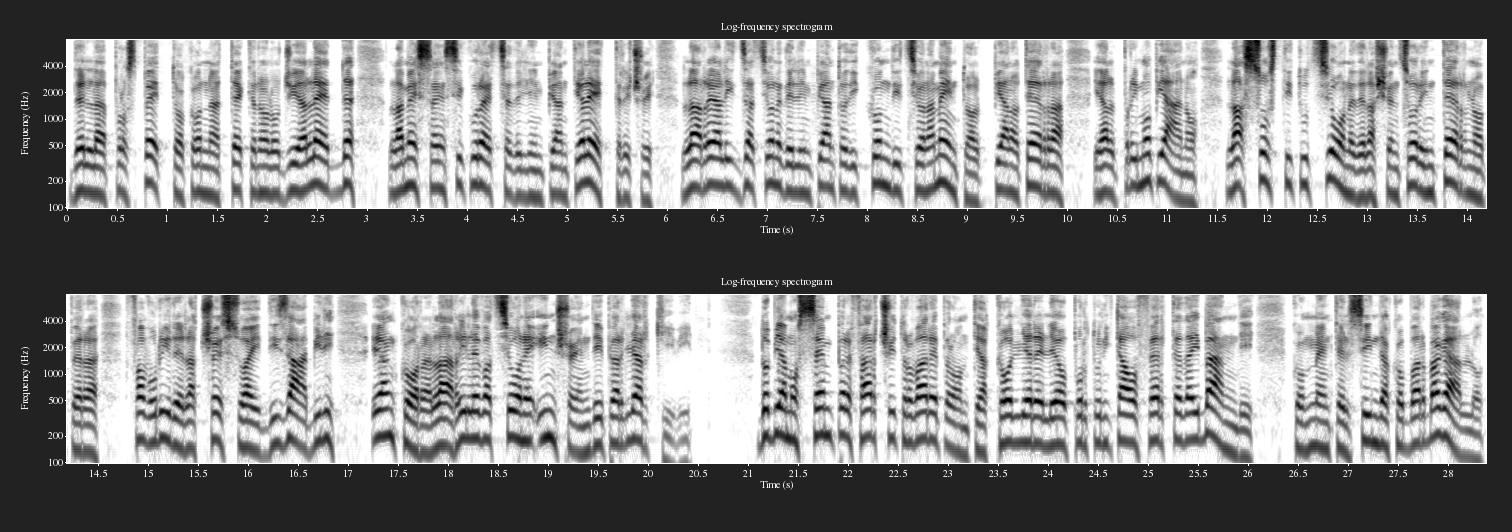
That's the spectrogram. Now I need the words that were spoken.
del prospetto con tecnologia LED, la messa in sicurezza degli impianti elettrici, la realizzazione dell'impianto di condizionamento al piano terra e al primo piano, la sostituzione dell'ascensore interno per favorire l'accesso ai disabili e ancora la rilevazione incendi per gli archivi. Dobbiamo sempre farci trovare pronti a cogliere le opportunità offerte dai bandi, commenta il sindaco Barbagallo,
